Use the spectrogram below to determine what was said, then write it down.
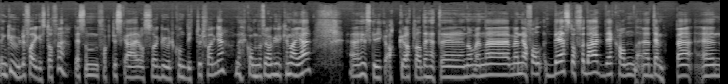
den gule fargestoffet, det som faktisk er også gul konditorfarge, det kommer fra gurkemeie. Jeg husker ikke akkurat hva det heter nå, men, uh, men iallfall det stoffet der, det kan uh, dempe en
